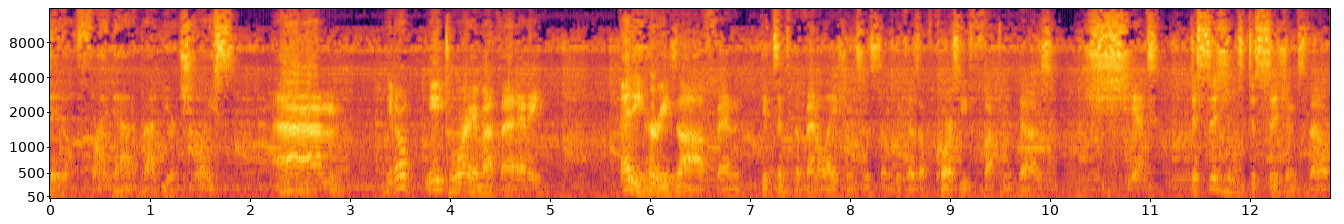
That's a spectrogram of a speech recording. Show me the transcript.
they don't find out about your choice. Um, you don't need to worry about that, Eddie. Eddie hurries off and gets into the ventilation system because, of course, he fucking does. Shit. Decisions, decisions, though.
